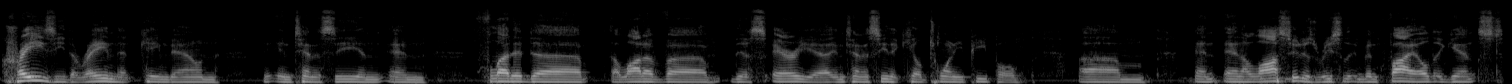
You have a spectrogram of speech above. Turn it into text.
crazy the rain that came down in Tennessee and, and flooded uh, a lot of uh, this area in Tennessee that killed 20 people. Um, and, and a lawsuit has recently been filed against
